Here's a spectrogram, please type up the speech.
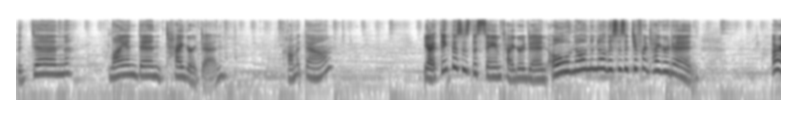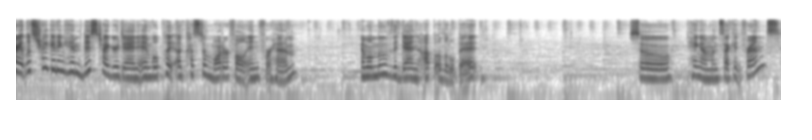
the den, lion den, tiger den. Calm it down. Yeah, I think this is the same tiger den. Oh, no, no, no. This is a different tiger den. All right, let's try getting him this tiger den and we'll put a custom waterfall in for him. And we'll move the den up a little bit. So, hang on one second, friends.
